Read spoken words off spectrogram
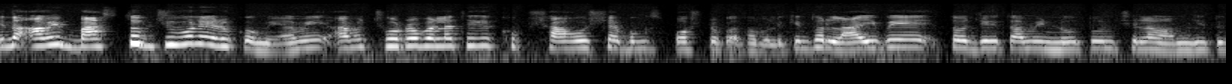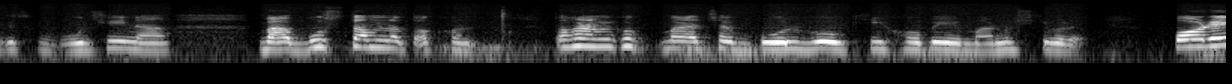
কিন্তু আমি বাস্তব জীবনে এরকমই। আমি আমি ছোটবেলা থেকে খুব সাহসী এবং স্পষ্ট কথা বলি। কিন্তু লাইভে তো যেহেতু আমি নতুন ছিলাম, আমি যেহেতু কিছু বুঝি না বা বুঝতাম না তখন তখন আমি খুব মানে আচ্ছা বলব কি হবে, মানুষ কি বলে? পরে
